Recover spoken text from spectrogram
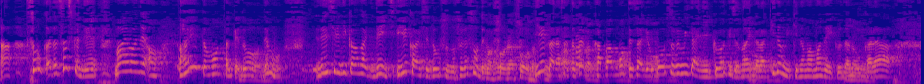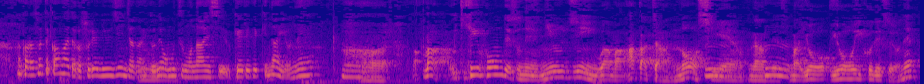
あ そうか。だ確かにね前はねああええと思ったけどでも冷静に考えてで家帰してどうするの？そりゃそうだよね,、まあそそう家からさ例えばカバン持ってさ旅行するみたいに行くわけじゃないから木の実木のままで行くだろうから、だからそうやって考えたらそりゃ乳児院じゃないとね、おむつもないし受け入れできないよね。はいまあ基本ですね乳児院はまあ赤ちゃんの支援なんです、まあ養養育ですよね、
